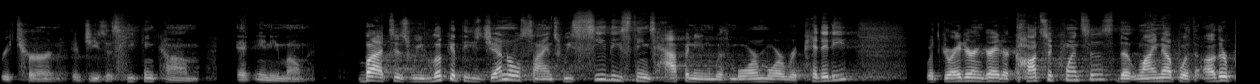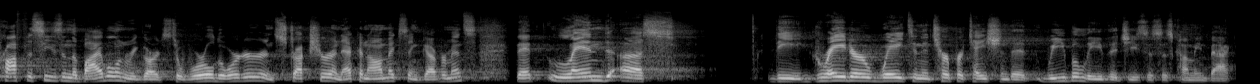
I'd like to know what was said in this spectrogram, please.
return of Jesus. He can come at any moment. But as we look at these general signs, we see these things happening with more and more rapidity, with greater and greater consequences that line up with other prophecies in the Bible in regards to world order and structure and economics and governments that lend us the greater weight and interpretation that we believe that Jesus is coming back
